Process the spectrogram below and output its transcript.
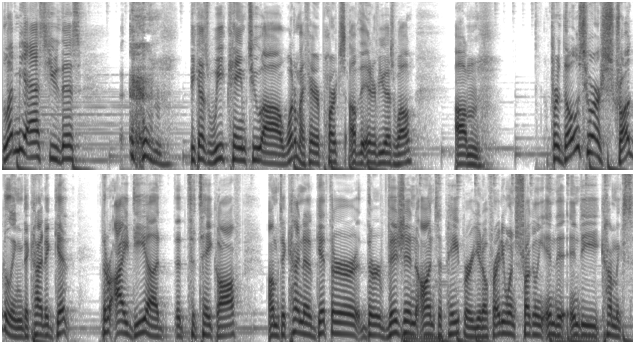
let me ask you this, because we came to uh, one of my favorite parts of the interview as well. Um, for those who are struggling to kind of get their idea to take off, um, to kind of get their their vision onto paper, you know, for anyone struggling in the indie comics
